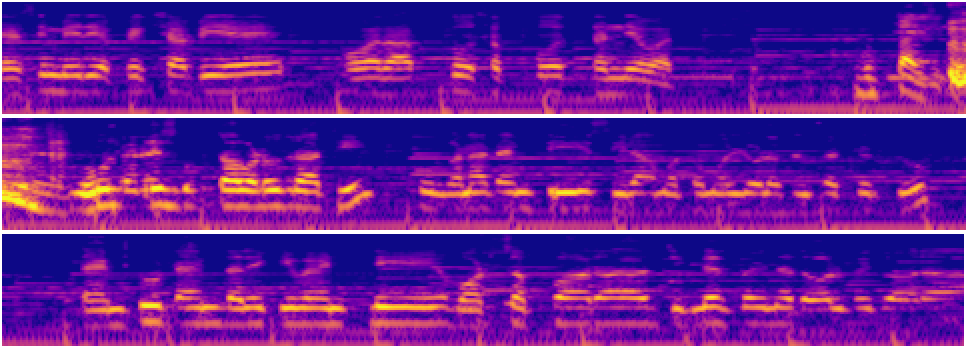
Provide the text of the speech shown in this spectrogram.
ऐसी मेरी अपेक्षा भी है और आपको सबको धन्यवाद ગુપ્તા જી હું નરેશ ગુપ્તા વડોદરાથી હું ઘણા ટાઈમથી શ્રીરામ ઓટોમોલ જોડે કન્સલ્ટેડ છું ટાઈમ ટુ ટાઈમ દરેક ઇવેન્ટની વોટ્સઅપ પર જિજ્ઞેશભાઈ અને ધવલભાઈ દ્વારા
